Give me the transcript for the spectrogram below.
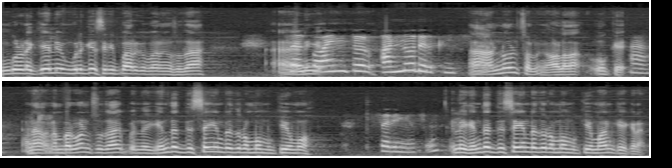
உங்களோட கேள்வி உங்களுக்கே சிரிப்பாக இருக்கு பாருங்க சுதா. அன்னூர் சொல்லுங்கள் அவ்வளோதான் ஓகே. நம்பர் ஒன் சுதா இப்போ இந்த எந்த திசைன்றது ரொம்ப முக்கியமோ? சரிங்க சார். இல்லை எந்த திசைன்றது ரொம்ப முக்கியமான்னு கேட்குறேன்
